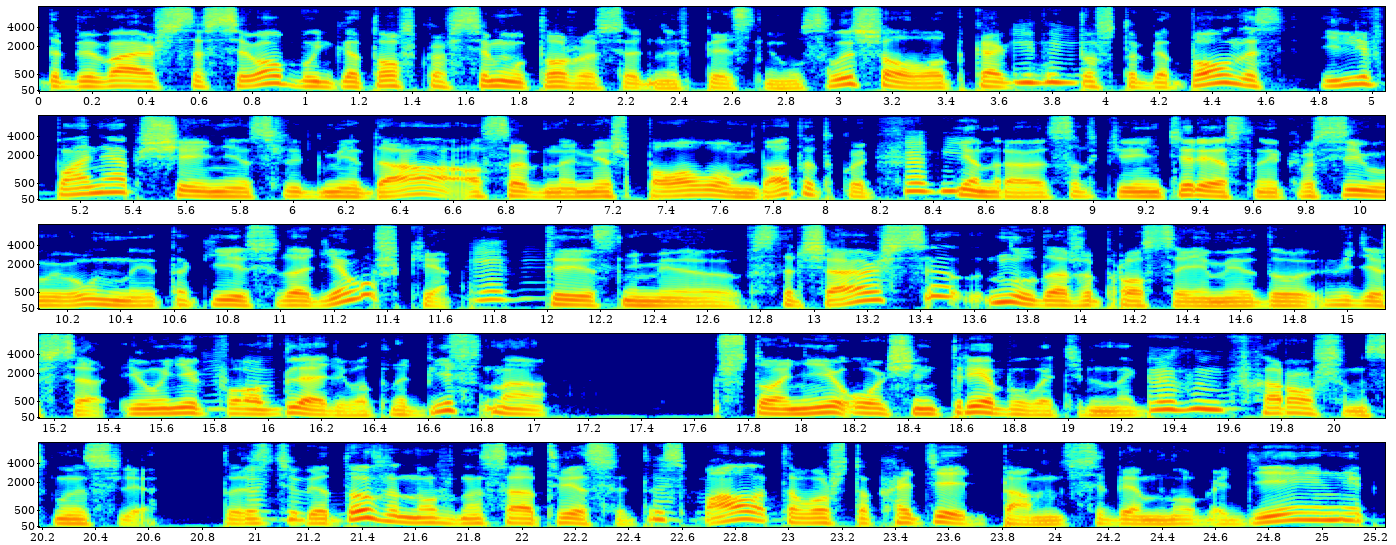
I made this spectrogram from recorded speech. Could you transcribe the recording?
добиваешься всего, будь готов ко всему, тоже сегодня в песне услышал. Вот как mm-hmm. то, что готовность, или в плане общения с людьми, да, особенно межполовом, да, ты такой, mm-hmm. мне нравятся такие интересные, красивые, умные, такие сюда девушки, mm-hmm. ты с ними встречаешься, ну, даже просто, я имею в виду, видишься, и у них mm-hmm. во взгляде вот написано, что они очень требовательны, mm-hmm. в хорошем смысле. То есть mm-hmm. тебе тоже нужно соответствовать. То есть мало того, что хотеть там себе много денег,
